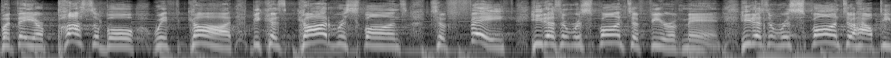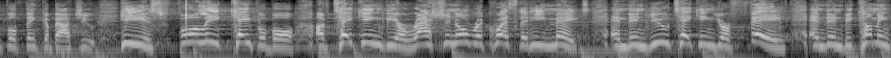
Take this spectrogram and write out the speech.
but they are possible with God because God responds to faith. He doesn't respond to fear of man, He doesn't respond to how people think about you. He is fully capable of taking the irrational request that He makes and then you taking your faith and then becoming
